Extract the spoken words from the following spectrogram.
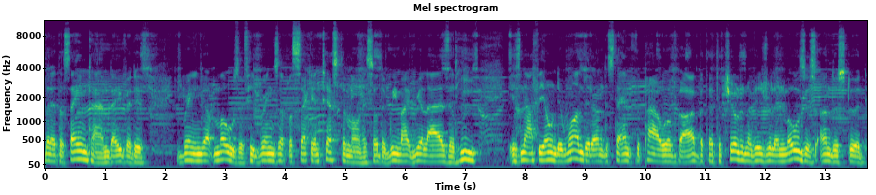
But at the same time, David is bringing up Moses. He brings up a second testimony so that we might realize that he is not the only one that understands the power of God, but that the children of Israel and Moses understood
